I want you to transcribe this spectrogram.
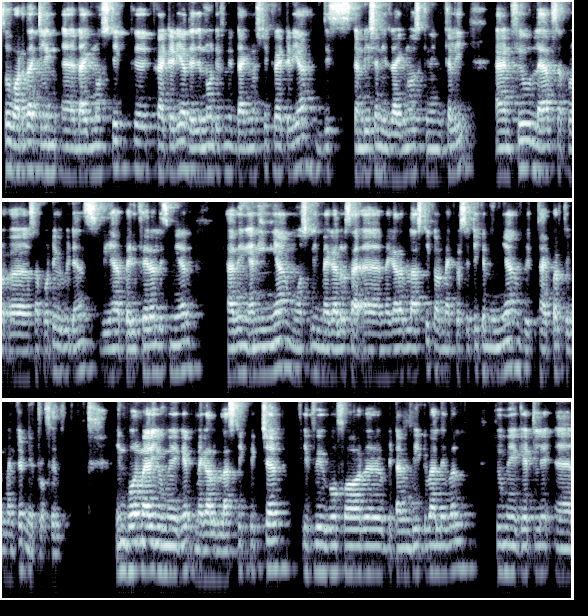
So what are the clean, uh, diagnostic uh, criteria? There is no definite diagnostic criteria. This condition is diagnosed clinically and few lab uh, supportive evidence. We have peripheral smear having anemia, mostly uh, megaloblastic or macrocytic anemia with hypersegmented neutrophil. In bone marrow, you may get megaloblastic picture. If we go for uh, vitamin B12 level, you may get uh,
